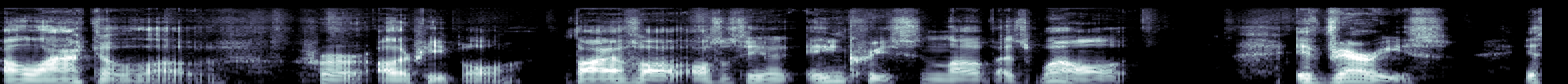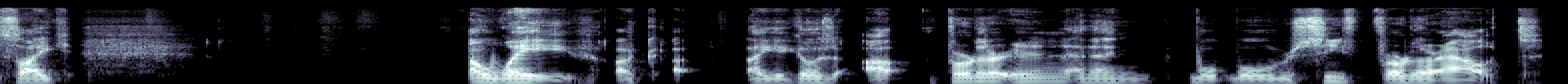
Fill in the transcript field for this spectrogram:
a lack of love for other people, but I've also seen an increase in love as well. It varies. It's like a wave, a, a, like it goes up further in and then will will receive further out.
